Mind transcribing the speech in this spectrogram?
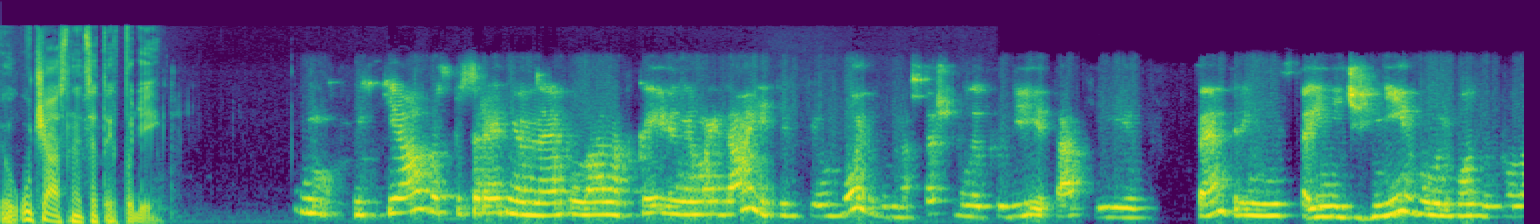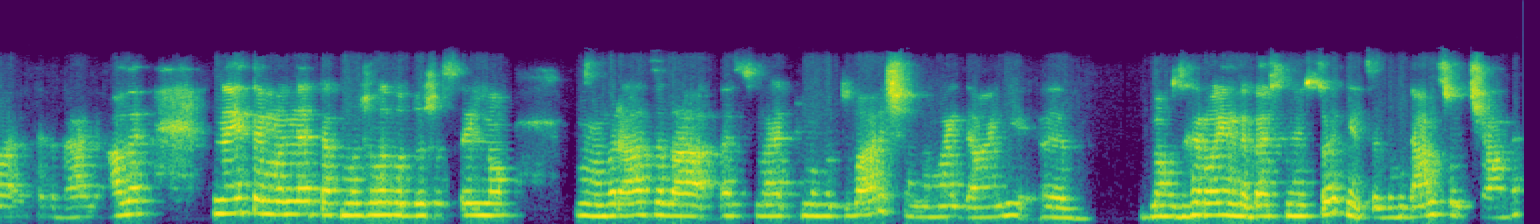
учасниця тих подій? Я безпосередньо не була в Києві на Майдані, тільки у Львові. У нас теж були події, так і в центрі міста, і ніч гніву у Львові була і так далі. Але знаєте, мене так можливо дуже сильно вразила смерть мого товариша на Майдані, е, одного з героїв Небесної Сотні, це Богдан Сольчаник.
